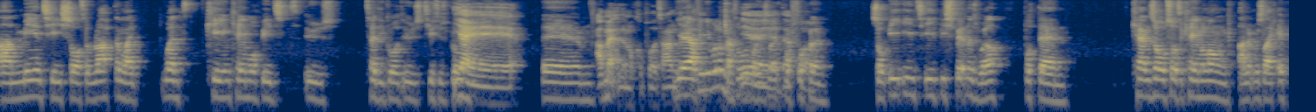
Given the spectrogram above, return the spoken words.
and me and T sort of rapped and like when Kean came up, he'd who's Teddy Good, who's Tito's brother. Yeah, yeah, yeah, yeah. Um, I've met them a couple of times. yeah, I think you would have met all the Yeah, yeah, fucking- So he, he'd, he'd be spitting as well, but then Kenzo sort of came along, and it was like it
